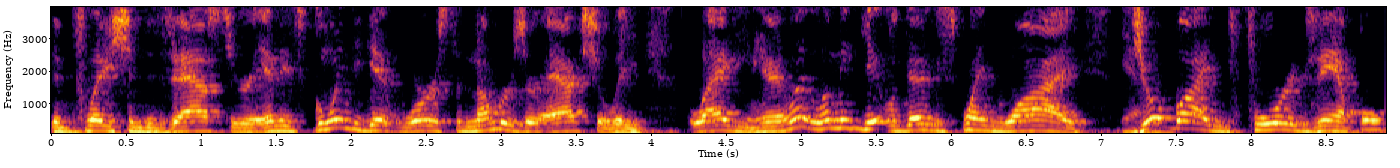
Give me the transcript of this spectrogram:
inflation disaster, and it's going to get worse. The numbers are actually lagging here. Let, let me get let me explain why. Yeah. Joe Biden, for example,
